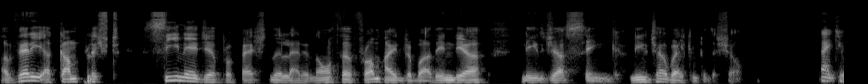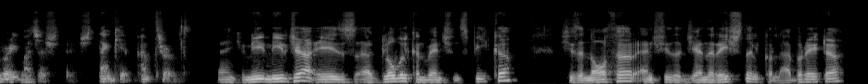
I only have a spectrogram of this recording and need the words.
a very accomplished teenager professional and an author from Hyderabad, India, Neerja Singh. Neerja, welcome to the show. Thank you very much, Ashutosh. Thank you. I'm thrilled. Thank you. Neerja is a global convention speaker She's an author and she's a generational collaborator.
